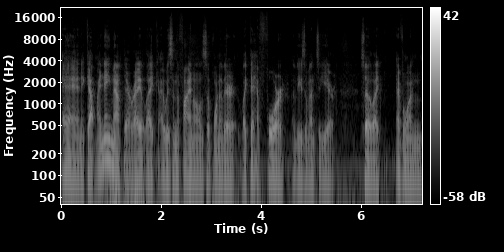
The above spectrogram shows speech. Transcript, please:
and it got my name out there. Right, like I was in the finals of one of their like they have four of these events a year. So like everyone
